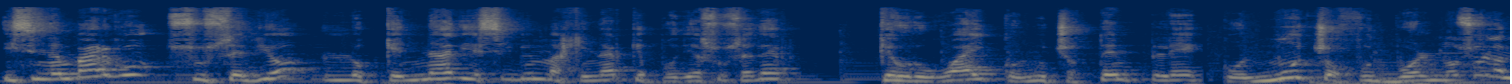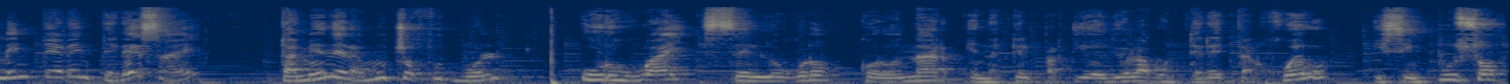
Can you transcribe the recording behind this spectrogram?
Y sin embargo, sucedió lo que nadie se iba a imaginar que podía suceder. Que Uruguay con mucho temple, con mucho fútbol, no solamente era interesa, ¿eh? también era mucho fútbol, Uruguay se logró coronar en aquel partido, dio la voltereta al juego y se impuso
